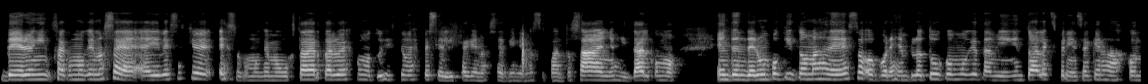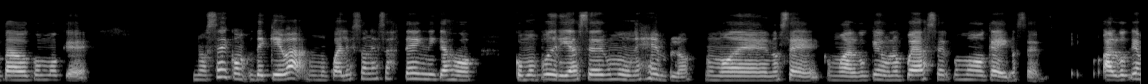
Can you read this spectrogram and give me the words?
ver, en, o sea, como que no sé, hay veces que eso, como que me gusta ver tal vez como tú dijiste un especialista que no sé, tiene no sé cuántos años y tal, como entender un poquito más de eso, o por ejemplo tú como que también en toda la experiencia que nos has contado, como que, no sé, de qué va, como cuáles son esas técnicas o cómo podría ser como un ejemplo, como de, no sé, como algo que uno puede hacer como, ok, no sé, algo que,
